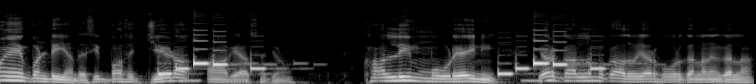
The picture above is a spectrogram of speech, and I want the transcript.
ਐਂ ਵੰਡੀ ਜਾਂਦੇ ਸੀ, ਬਸ ਜਿਹੜਾ ਆ ਗਿਆ ਸੱਜਣੋਂ। ਖਾਲੀ ਮੋੜਿਆ ਹੀ ਨਹੀਂ। ਯਾਰ ਗੱਲ ਮੁਕਾ ਦਿਓ ਯਾਰ ਹੋਰ ਗੱਲਾਂ ਦੀਆਂ ਗੱਲਾਂ।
